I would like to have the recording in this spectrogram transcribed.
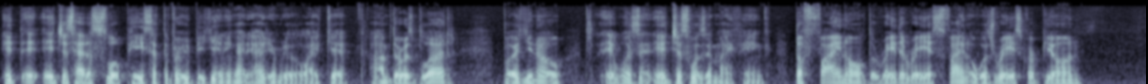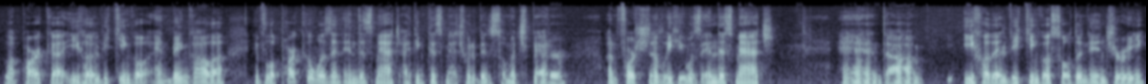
it, it it just had a slow pace at the very beginning i, I didn't really like it um there was blood but you know it wasn't it just wasn't my thing the final the rey de reyes final was rey escorpion La Parca, Hijo del Vikingo, and Bengala. If La Parca wasn't in this match, I think this match would have been so much better. Unfortunately, he was in this match, and um, Hijo del Vikingo sold an injury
